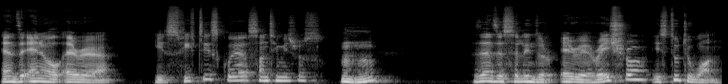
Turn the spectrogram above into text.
and the annular area is 50 square centimeters, mm-hmm. Then the cylinder area ratio is 2 to 1.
